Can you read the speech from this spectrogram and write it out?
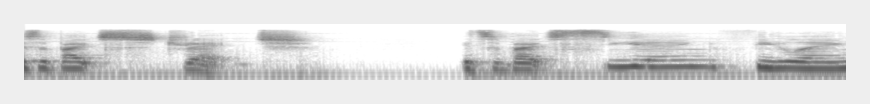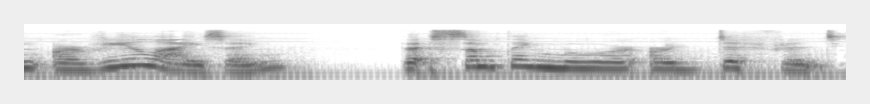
is about stretch. It's about seeing, feeling, or realizing that something more or different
